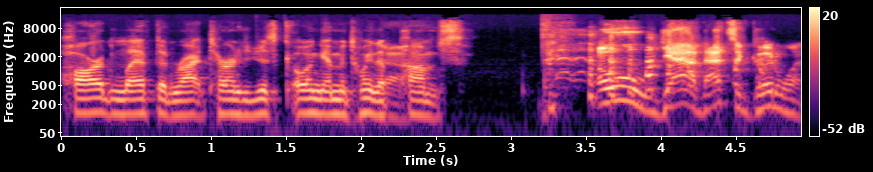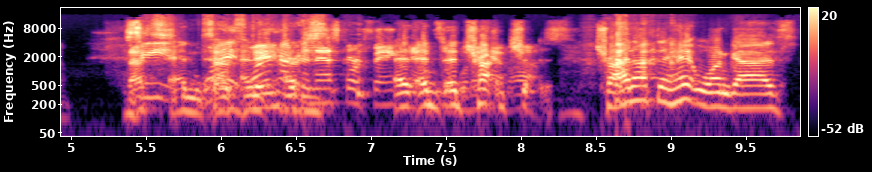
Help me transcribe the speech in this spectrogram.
hard left and right turns. You're just going in between the Yeah. pumps. Oh yeah, that's a good one. That's- See, and- why, and- why and- have the NASCAR fan and- and- and try- try- Try not to hit one, guys.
